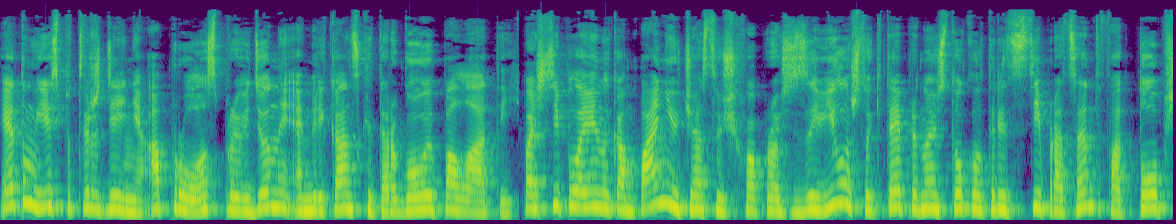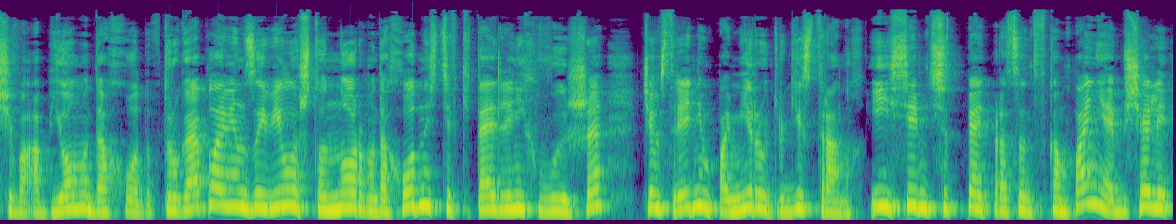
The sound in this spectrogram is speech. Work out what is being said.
Этому есть подтверждение. Опрос, проведенный Американской торговой палатой. Почти половина компаний, участвующих в опросе, заявила, что Китай приносит около 30% от общего общего объема доходов. Другая половина заявила, что норма доходности в Китае для них выше, чем в среднем по миру и других странах. И 75% компаний обещали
